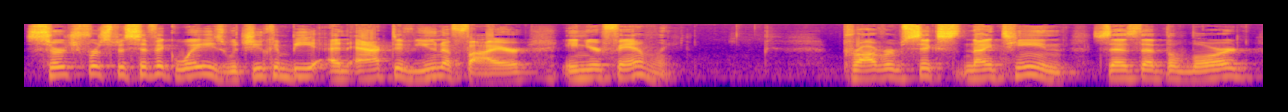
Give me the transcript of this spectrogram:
search for specific ways which you can be an active unifier in your family. Proverbs 6:19 says that the Lord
